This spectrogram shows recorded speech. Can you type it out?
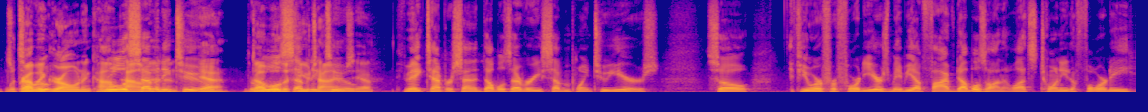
It's What's probably ru- grown and compounded. rule of and- 72. yeah, The doubled a few 72. times. Yeah. If you make 10%, it doubles every 7.2 years. So if you were for 40 years, maybe you have five doubles on it. Well, that's 20 to 40,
